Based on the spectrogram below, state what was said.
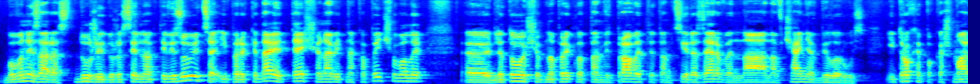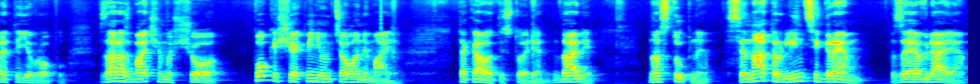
бо вони зараз дуже і дуже сильно активізуються і перекидають те, що навіть накопичували е, для того, щоб, наприклад, там відправити там ці резерви на навчання в Білорусь і трохи покашмарити Європу. Зараз бачимо, що поки що, як мінімум, цього немає. Така от історія. Далі. Наступне. Сенатор Лінсі Грем заявляє,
